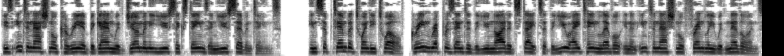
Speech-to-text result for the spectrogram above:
His international career began with Germany U-16s and U-17s. In September 2012, Green represented the United States at the U-18 level in an international friendly with Netherlands,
